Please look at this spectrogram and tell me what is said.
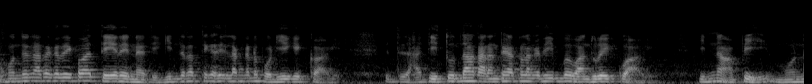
හොඳ නරක දෙකවත් තේරෙන්නේ නැති. ගින්දරත් එක ශ්‍රී ලංකන පොඩි එකෙක් වාගේ. 33000 කරන්ට් එකක් ළඟ තිබ්බ වඳුරෙක් වාගේ. ඉන්න අපි මොන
